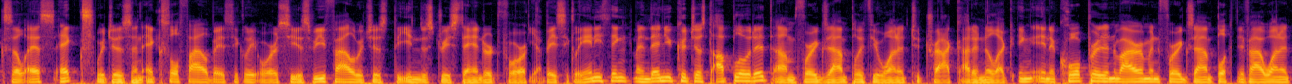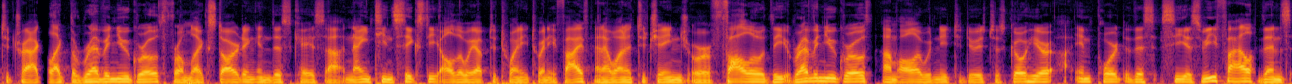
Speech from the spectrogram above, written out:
XLSX, which is an Excel file basically, or a CSV file, which is the industry standard for, yeah, basically anything. And then you could just upload it. Um, for example, if you wanted to track, I don't know, like in, in a corporate environment, for example, if I wanted to track like the revenue growth from like like starting in this case uh, 1960 all the way up to 2025 and I wanted to change or follow the revenue growth. Um, all I would need to do is just go here uh, import this CSV file then it's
